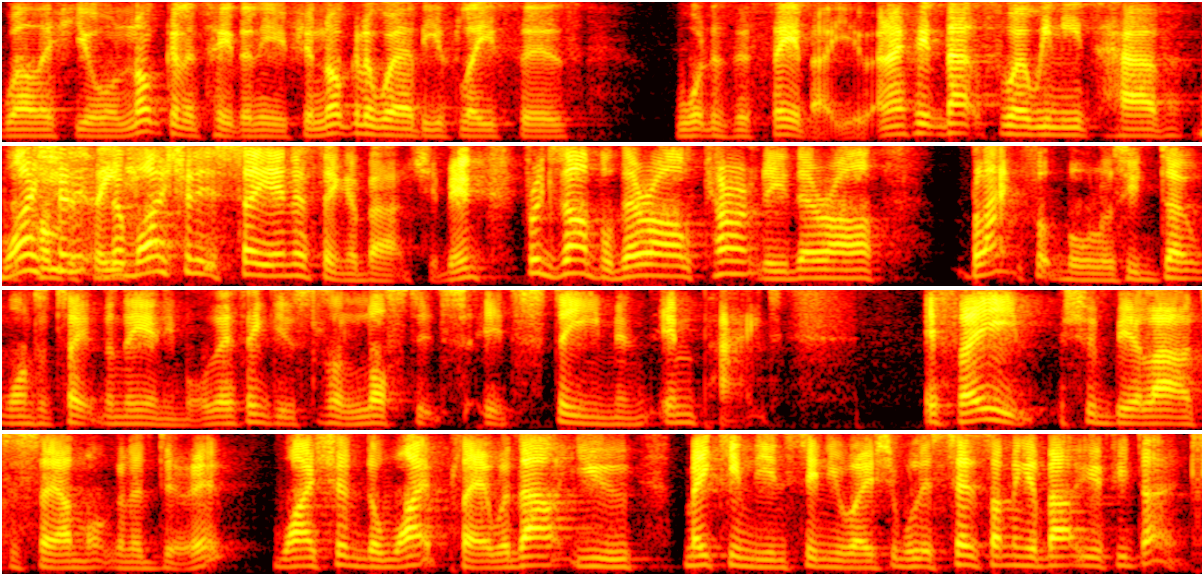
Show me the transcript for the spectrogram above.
well, if you're not going to take the knee, if you're not going to wear these laces, what does this say about you? And I think that's where we need to have why conversation. Should it, why should it say anything about you? I mean, for example, there are currently there are black footballers who don't want to take the knee anymore. They think it's sort of lost its its steam and impact. If they should be allowed to say, "I'm not going to do it," why shouldn't a white player, without you making the insinuation, well, it says something about you if you don't?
